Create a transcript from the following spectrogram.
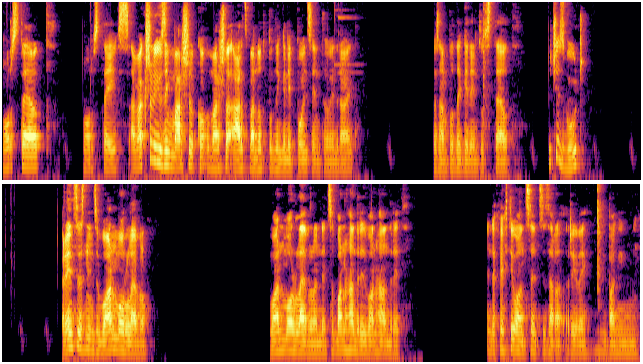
More stealth. More staves. I'm actually using martial martial arts but not putting any points into it, right? Because I'm putting it into stealth. Which is good. Princess needs one more level. One more level and it's 100 100. And the 51 cents are really bugging me.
